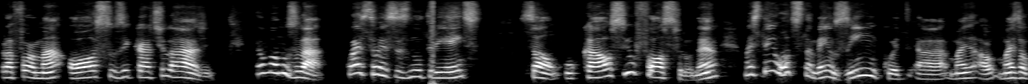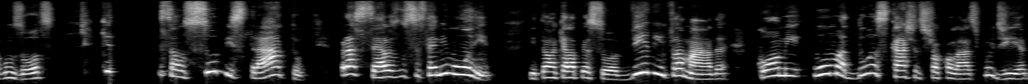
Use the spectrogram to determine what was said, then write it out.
para formar ossos e cartilagem. Então vamos lá. Quais são esses nutrientes? São o cálcio e o fósforo, né? Mas tem outros também, o zinco, mais, mais alguns outros, que são substrato para as células do sistema imune. Então, aquela pessoa vive inflamada, come uma, duas caixas de chocolate por dia,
